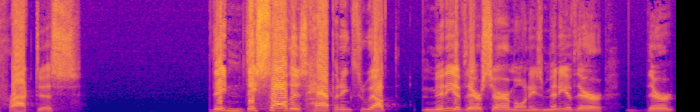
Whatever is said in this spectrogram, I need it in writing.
practice, they, they saw this happening throughout many of their ceremonies, many of their, their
